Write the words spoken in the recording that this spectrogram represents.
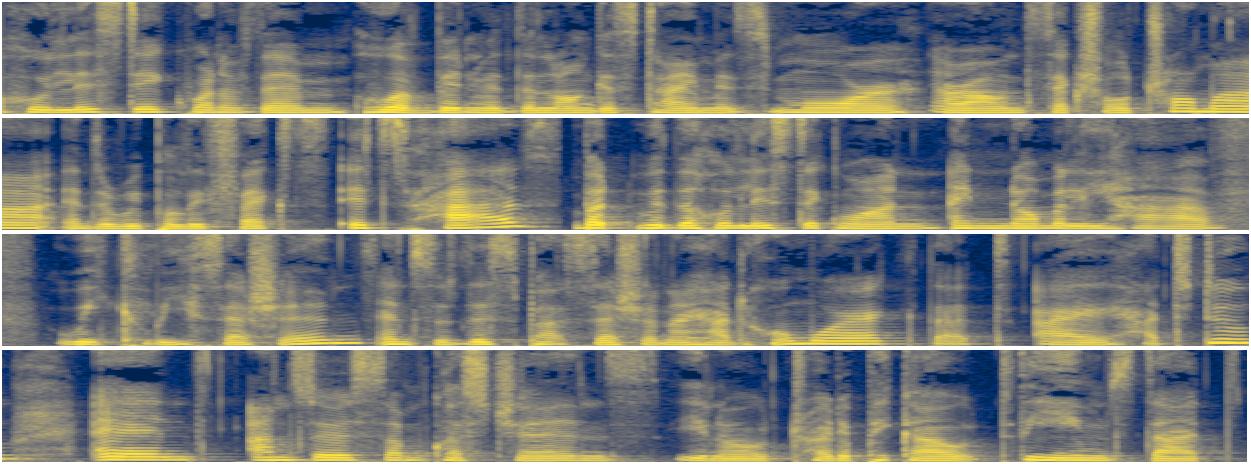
holistic. One of them, who I've been with the longest time, is more around sexual trauma and the ripple effects it has. But with the holistic one, I normally have weekly sessions. And so this past session, I had homework that I had to do and answer some questions, you know, try to pick out themes that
